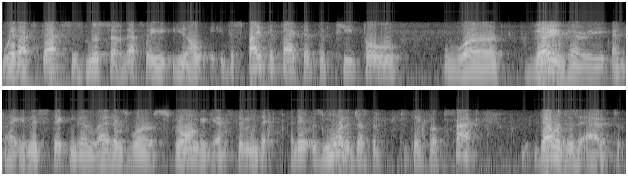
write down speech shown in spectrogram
where that's, that's his nusach, that's where, he, you know, despite the fact that the people were very, very antagonistic, and their letters were strong against him, and, they, and it was more than just a particular psak, that was his attitude.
